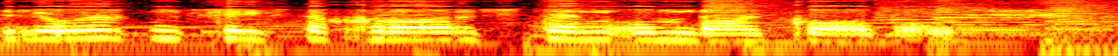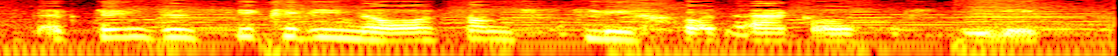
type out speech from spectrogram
360 grade spin om daai kabel. Ek dink dit is seker die naaste aan vlieg wat ek al gestuur het.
